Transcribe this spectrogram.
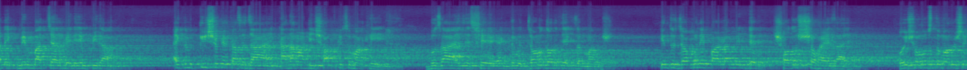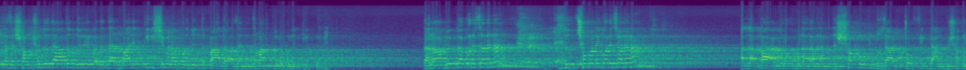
অনেক মেম্বার, চেয়ারম্যান, এমপিরা একদম কৃষকের কাছে যায়, কাদামাটি সব কিছু মাখে, বোঝায় যে সে একদম জনদরদি একজন মানুষ। কিন্তু যখনই পার্লামেন্টের সদস্য হয়ে যায়, ওই সমস্ত মানুষের কাছে সংসদে দেওয়া তো দূরের কথা, তার বাড়ির তিরিশ সীমানা পর্যন্ত পা দেওয়া যায় না, তোমার বলেন ঠিক করবেন তাহলে অপেক্ষা করে চলে না? তুচ্ছ মনে করে চলে না? আল্লাহ পাক রব্বুল আলমিন আমাদের সকলকে বোঝার তৌফিক দান করে সকল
